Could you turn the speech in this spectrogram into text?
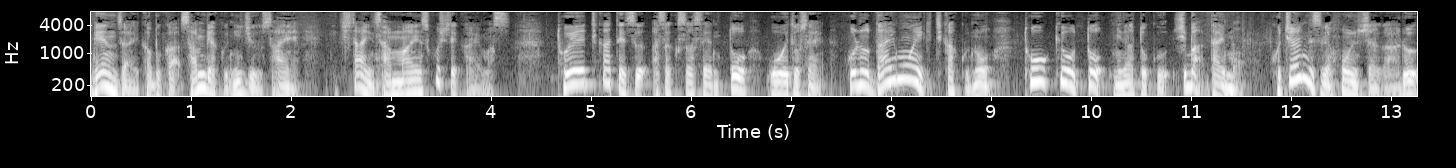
現在株価323円。1単位3万円少しで買えます。都営地下鉄浅草線と大江戸線、これの大門駅近くの東京都港区芝大門。こちらにですね、本社がある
